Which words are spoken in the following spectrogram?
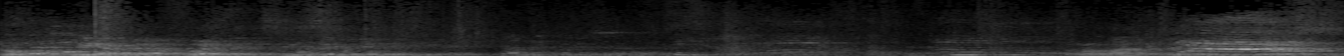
¿Cómo? Díganmelo fuerte, si se Romanos 3, 23.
